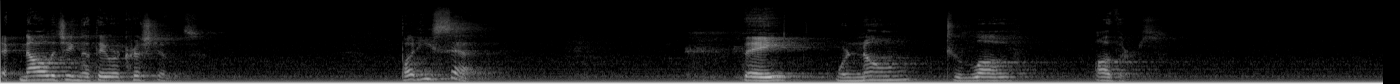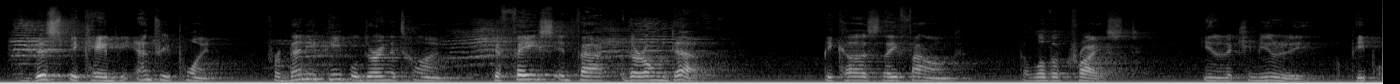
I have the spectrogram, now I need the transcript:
acknowledging that they were Christians. But he said they were known to love others. This became the entry point for many people during the time to face, in fact, their own death because they found the love of Christ in a community of people.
